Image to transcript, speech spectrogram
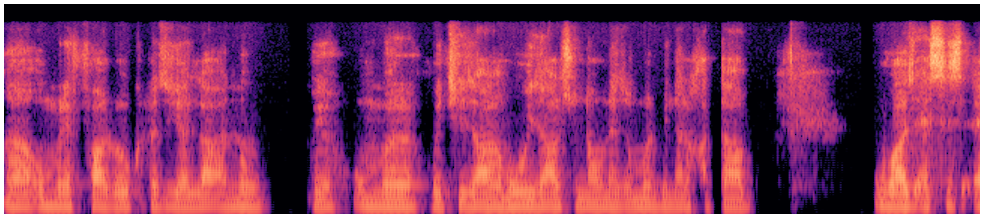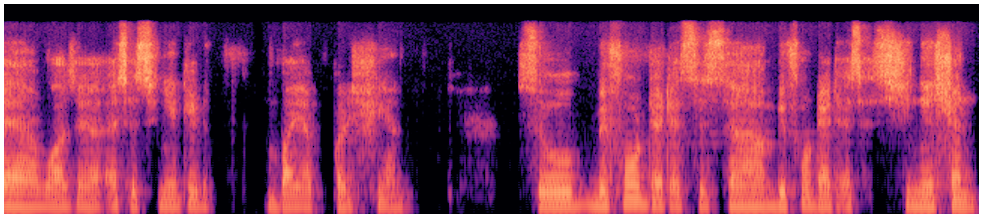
uh, umar farooq anhu umar which is uh, who is also known as umar bin al khattab was assass uh, was uh, assassinated by a persian. So before that before that assassination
